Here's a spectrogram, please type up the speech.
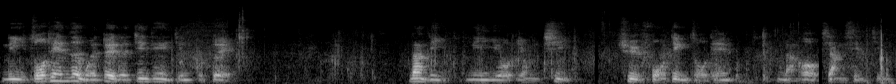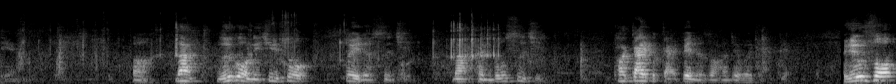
你昨天认为对的，今天已经不对了，那你你有勇气去否定昨天，然后相信今天。啊，那如果你去做对的事情。那很多事情，他该不改变的时候，他就会改变。比如说，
